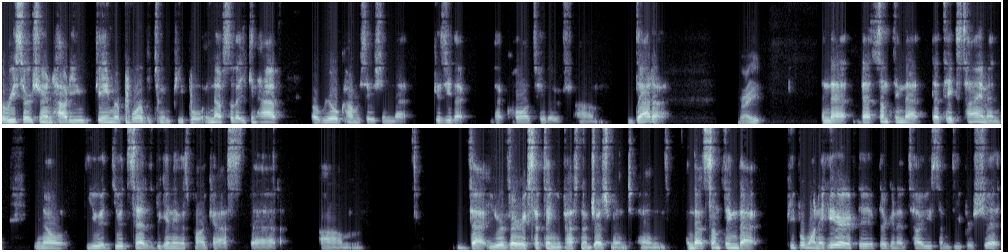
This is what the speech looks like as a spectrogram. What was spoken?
a researcher, and how do you gain rapport between people enough so that you can have a real conversation that gives you that that qualitative um, data. Right? and that that's something that that takes time. And you know you had you had said at the beginning of this podcast that um that you're very accepting you pass no judgment. And and that's something that people want to hear if they if they're going to tell you some deeper shit.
